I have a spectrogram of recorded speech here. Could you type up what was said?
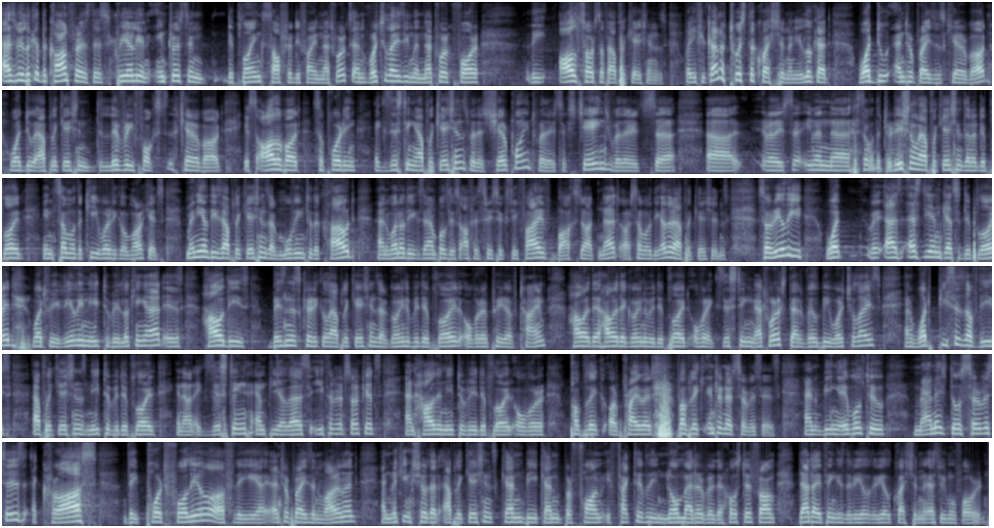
as we look at the conference, there's clearly an interest in deploying software-defined networks and virtualizing the network for the all sorts of applications. But if you kind of twist the question and you look at what do enterprises care about, what do application delivery folks care about, it's all about supporting existing applications, whether it's SharePoint, whether it's Exchange, whether it's uh, uh, whether it's uh, even uh, some of the traditional applications that are deployed in some of the key vertical markets. Many of these applications are moving to the cloud, and one of the examples is Office 365, Box.net, or some of the other applications. So really, what as SDN gets deployed, what we really need to be looking at is how these business critical applications are going to be deployed over a period of time. How are they, how are they going to be deployed over existing networks that will be virtualized? And what pieces of these applications need to be deployed in our existing MPLS Ethernet circuits and how they need to be deployed over public or private public internet services. And being able to manage those services across the portfolio of the uh, enterprise environment and making sure that applications can be can perform effectively no matter where they're hosted from. That I think is the real real question as we move forward.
